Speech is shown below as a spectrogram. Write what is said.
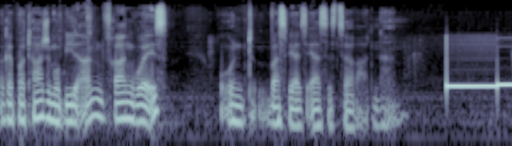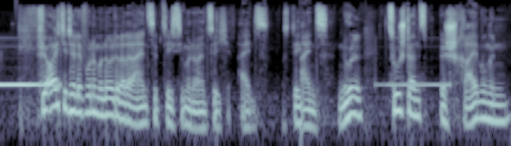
Reportagemobil an und fragen, wo er ist und was wir als erstes zu erwarten haben. Für euch die Telefonnummer 0331 70 97 1 10 Zustandsbeschreibungen.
